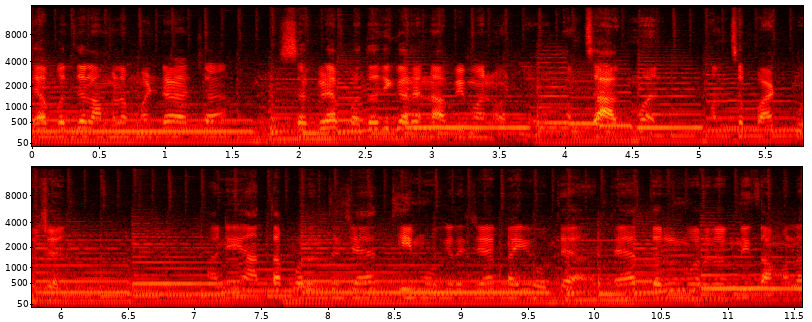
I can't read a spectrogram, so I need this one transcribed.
त्याबद्दल आम्हाला मंडळाच्या सगळ्या पदाधिकाऱ्यांना अभिमान वाटतो. आमचं आगमन आमचं पाठपूजन. आणि आतापर्यंत ज्या थीम वगैरे ज्या काही होत्या त्या तरुण वर्गांनीच आम्हाला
